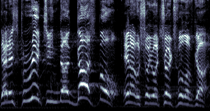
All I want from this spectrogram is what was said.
that is preaching the gospel, and I will show you a church full of God.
